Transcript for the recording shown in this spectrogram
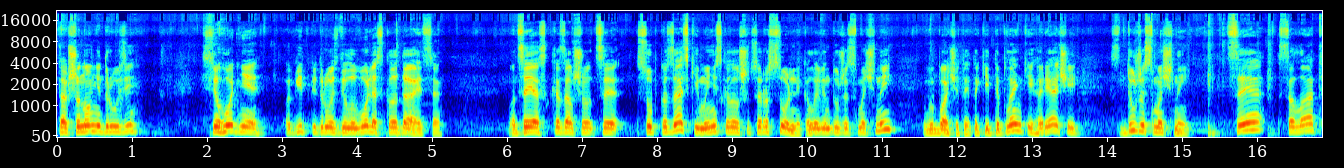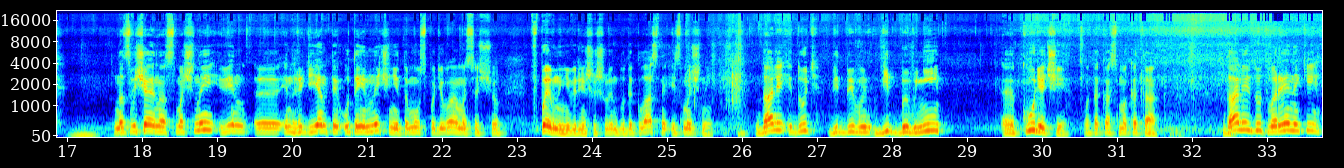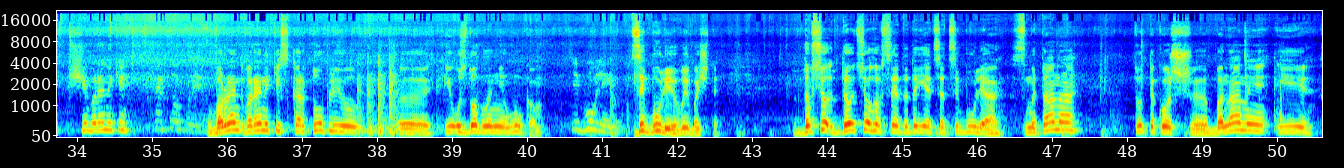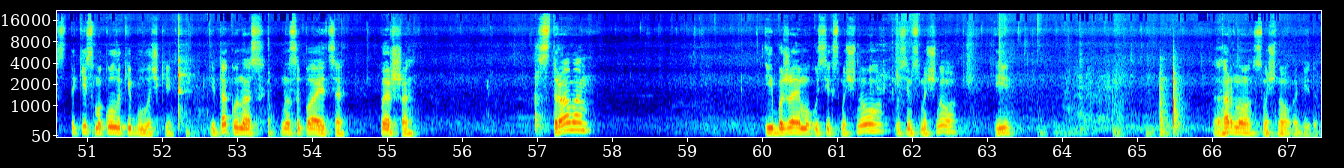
Так, шановні друзі, сьогодні обід підрозділу Воля складається. Оце я сказав, що це суп козацький, мені сказали, що це розсольник, але він дуже смачний. Ви бачите, такий тепленький, гарячий, дуже смачний. Це салат надзвичайно смачний. Він е, інгредієнти утаємничені, тому сподіваємося, що впевнені, вірніше, що він буде класний і смачний. Далі йдуть відбив- відбивні курячі, отака смакота. Далі йдуть вареники. З чим вареники? Варен, вареники з картоплею е, і оздоблені луком. Цибулею. Цибулею, вибачте. До, всього, до цього все додається цибуля, сметана. Тут також е, банани і такі смаколики булочки. І так у нас насипається перша страва. І бажаємо усіх смачного, усім смачного і гарного смачного обіду.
